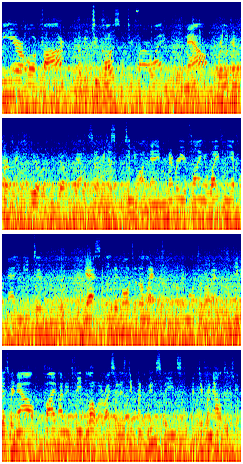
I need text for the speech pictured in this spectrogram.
near or far? Are we too close or too far away? Now, we're looking perfect. We are looking. Yeah. Yeah, so we just continue on. Now, you remember you're flying away from the airport now. You need to, yes, a little bit more to the left. A little bit more to the left. Because we're now 500 feet lower, right? So there's different wind speeds at different altitudes.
